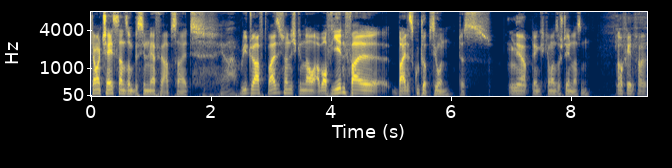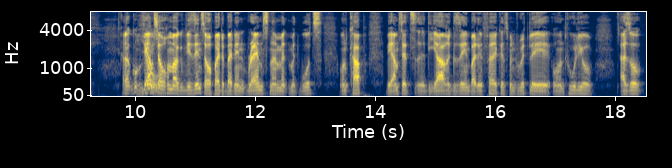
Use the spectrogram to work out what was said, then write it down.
Jamar Chase dann so ein bisschen mehr für Upside. Ja, Redraft weiß ich noch nicht genau, aber auf jeden Fall beides gute Optionen. Das, ja. denke ich, kann man so stehen lassen. Auf jeden Fall. Äh, gut, wir haben es ja auch immer, wir sehen es ja auch bei, bei den Rams, ne, mit, mit Woods und Cup. Wir haben es jetzt äh, die Jahre gesehen bei den Falcons mit Ridley und Julio. Also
